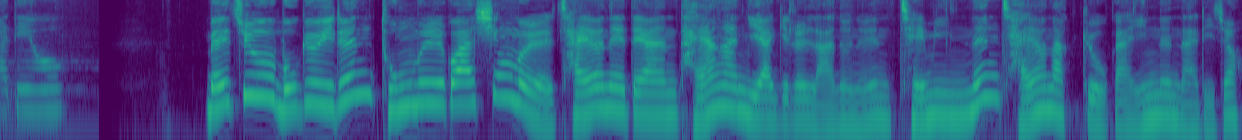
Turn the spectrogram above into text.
라디오 매주 목요일은 동물과 식물, 자연에 대한 다양한 이야기를 나누는 재미있는 자연학교가 있는 날이죠.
